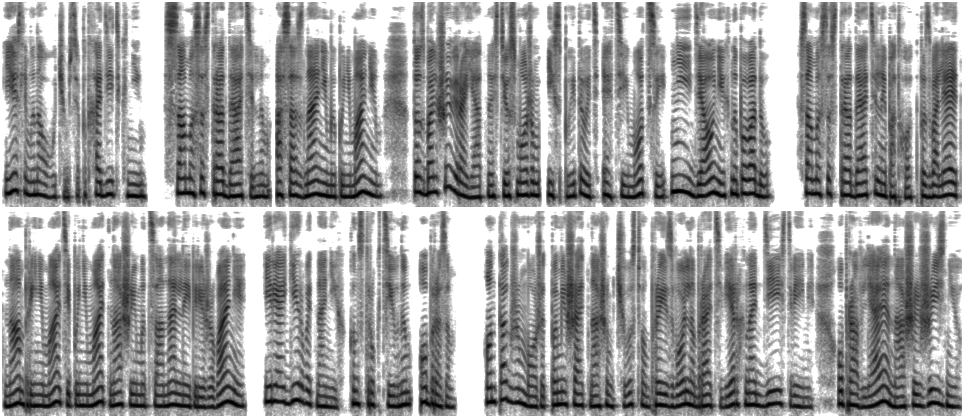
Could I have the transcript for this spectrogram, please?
Если мы научимся подходить к ним с самосострадательным осознанием и пониманием, то с большой вероятностью сможем испытывать эти эмоции, не идя у них на поводу. Самосострадательный подход позволяет нам принимать и понимать наши эмоциональные переживания и реагировать на них конструктивным образом. Он также может помешать нашим чувствам произвольно брать верх над действиями, управляя нашей жизнью.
